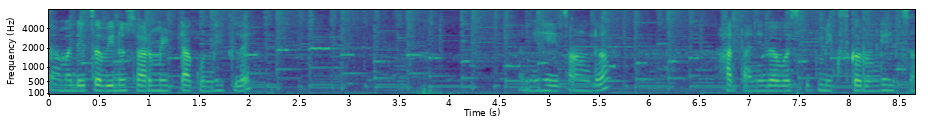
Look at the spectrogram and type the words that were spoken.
त्यामध्ये चवीनुसार मीठ टाकून घेतलंय. आणि हे चांगलं हाताने व्यवस्थित मिक्स करून घ्यायचं.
